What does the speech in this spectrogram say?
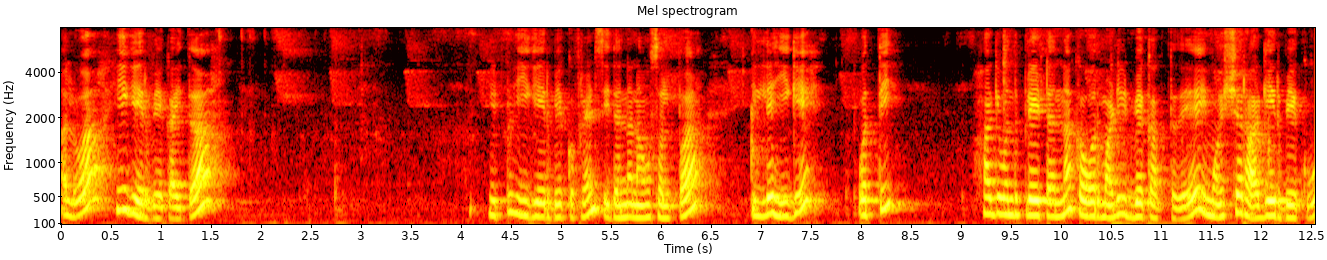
ಅಲ್ವಾ? ಹೀಗೆ ಇರಬೇಕಾಯ್ತಾ? ಹಿಟ್ಟು ಹೀಗೆ ಇರಬೇಕು ಫ್ರೆಂಡ್ಸ್ ಇದನ್ನು ನಾವು ಸ್ವಲ್ಪ ಇಲ್ಲೇ ಹೀಗೆ ಒತ್ತಿ ಹಾಗೆ ಒಂದು ಪ್ಲೇಟನ್ನು ಕವರ್ ಮಾಡಿ ಇಡಬೇಕಾಗ್ತದೆ. ಈ ಮಾಯ್ಶ್ಚರ್ ಹಾಗೆ ಇರಬೇಕು.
